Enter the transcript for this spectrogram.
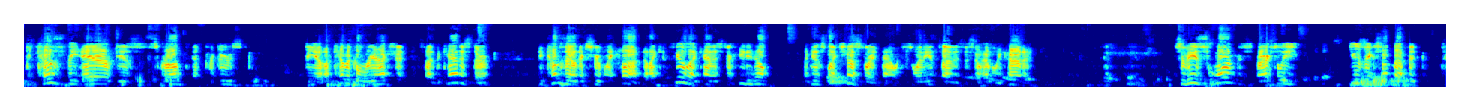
Because the air is scrubbed and produced via a chemical reaction inside the canister, it comes out extremely hot. And I can feel that canister heating up against my chest right now, which is why the inside is just so heavily padded. So these lungs are actually using some method to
